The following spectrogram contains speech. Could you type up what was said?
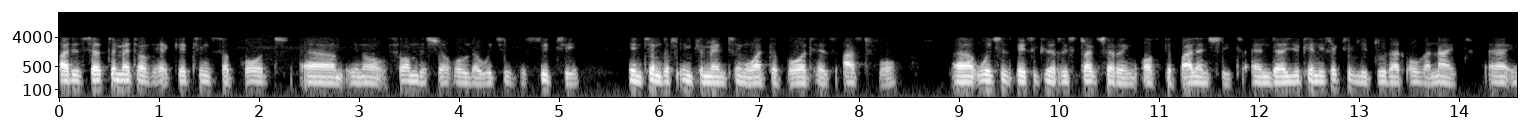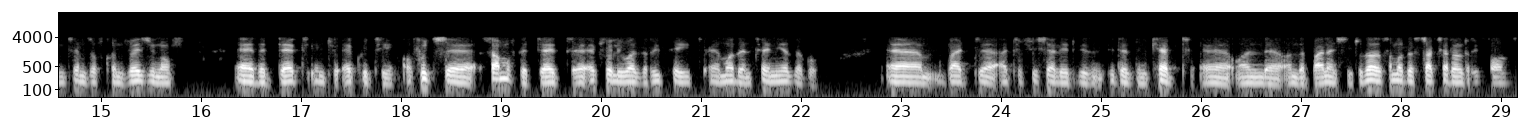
but it's just a matter of getting support, um, you know, from the shareholder, which is the city, in terms of implementing what the board has asked for. Uh, which is basically restructuring of the balance sheet. And uh, you can effectively do that overnight uh, in terms of conversion of uh, the debt into equity, of which uh, some of the debt actually was repaid more than 10 years ago. Um, but artificially, it, it, has been kept on the on the balance sheet. So Those are some of the structural reforms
